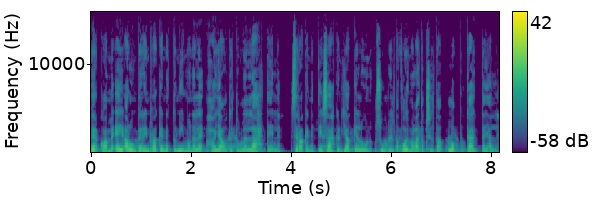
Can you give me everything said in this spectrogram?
Verkkoamme ei alun perin rakennettu niin monelle hajautetulle lähteelle. Se rakennettiin sähkön jakeluun suurilta voimalaitoksilta loppukäyttäjälle.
